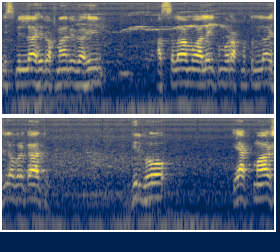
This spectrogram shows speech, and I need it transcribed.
বিসমিল্লাহ রহমান রহিম আসসালামু আলাইকুম রহমতুল্লাহি আবরকাত দীর্ঘ এক মাস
